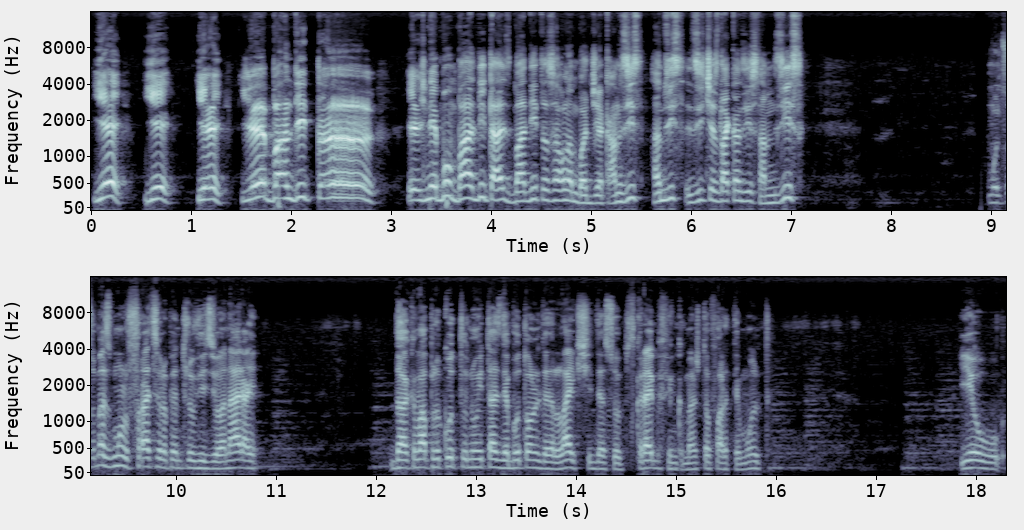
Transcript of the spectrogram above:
E, e, e, e bandită! Ești nebun, bandită, azi bandită sau lămbăgeac. Am zis, am zis, ziceți dacă am zis, am zis. Mulțumesc mult fraților pentru vizionarea dacă v-a plăcut, nu uitați de butonul de like și de subscribe, fiindcă mă ajută foarte mult. Eu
